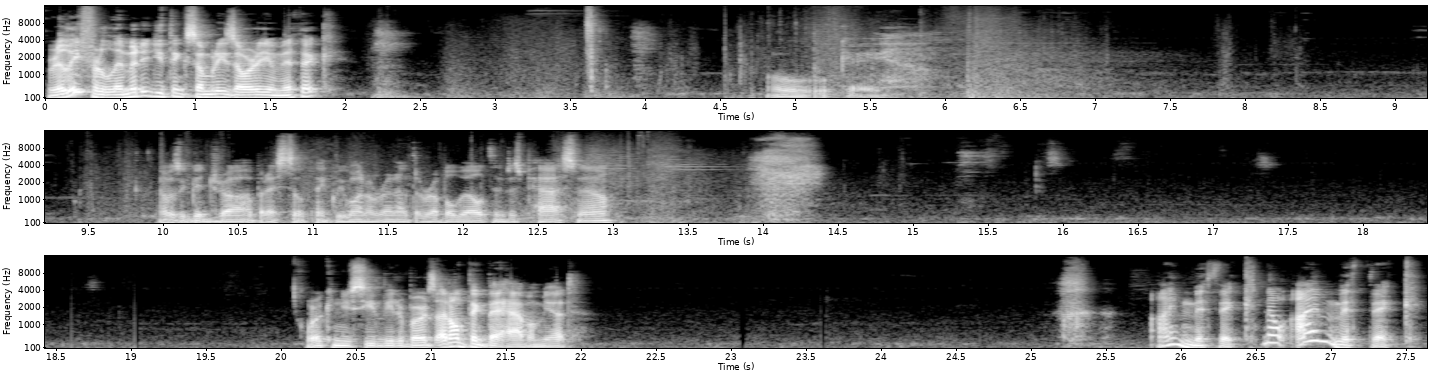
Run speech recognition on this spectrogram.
Really? For limited, you think somebody's already a mythic? Okay. That was a good draw, but I still think we want to run out the rebel belt and just pass now. Where can you see leaderboards? I don't think they have them yet. I'm mythic. No, I'm mythic.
